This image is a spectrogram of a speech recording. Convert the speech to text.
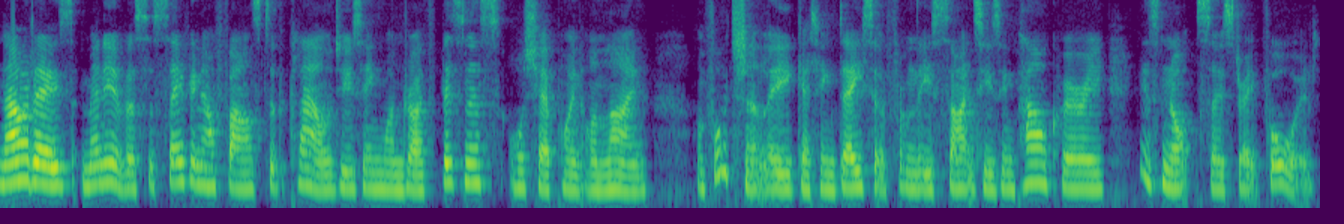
Nowadays, many of us are saving our files to the cloud using OneDrive Business or SharePoint Online. Unfortunately, getting data from these sites using Power Query is not so straightforward.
